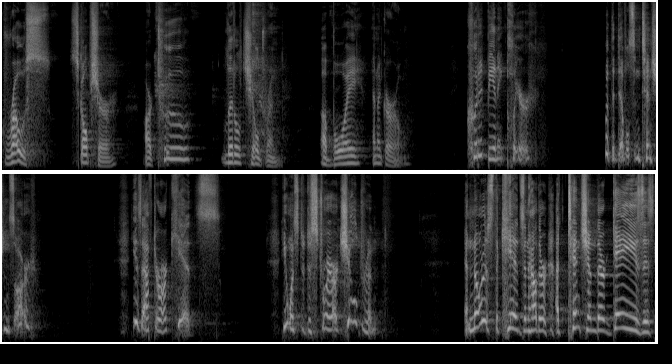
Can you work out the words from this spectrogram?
gross sculpture are two little children, a boy and a girl. Could it be any clearer what the devil's intentions are? He is after our kids. He wants to destroy our children. And notice the kids and how their attention, their gaze is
